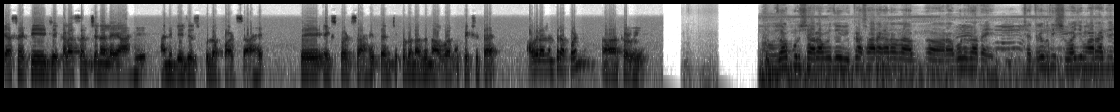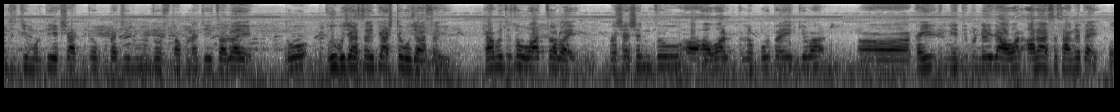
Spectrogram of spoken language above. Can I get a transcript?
यासाठी जे कला संचालनालय आहे आणि जे जे स्कूल ऑफ आर्ट्स आहेत ते एक्सपर्ट्स आहेत त्यांच्याकडून अजून अहवाल अपेक्षित आहे. अहवालानंतर आपण कळूया. तुळजापूर शहरामध्ये जो विकास आराखडा राब- राबवला जात आहे छत्रपती शिवाजी महाराजांची जी मूर्ती एकशे आठ फुटाची जो स्थापनाची चालू आहे तो द्विभुजा असावी की अष्टभुजा असावी? ह्यामध्ये जो वाद चालू आहे प्रशासन जो अहवाल लपवत आहे किंवा काही नेते मंडळी अहवाल आला असं सांगत आहे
